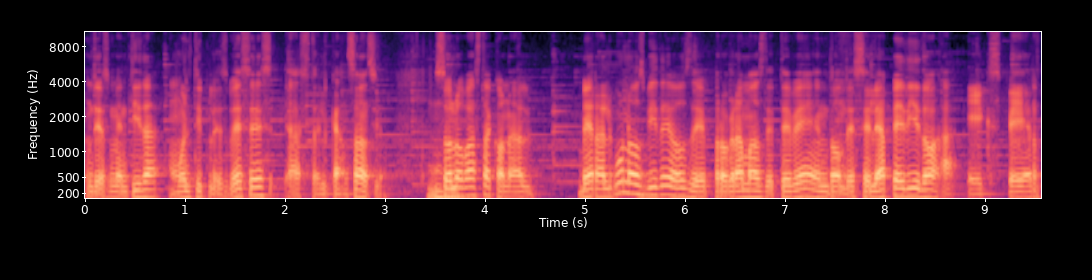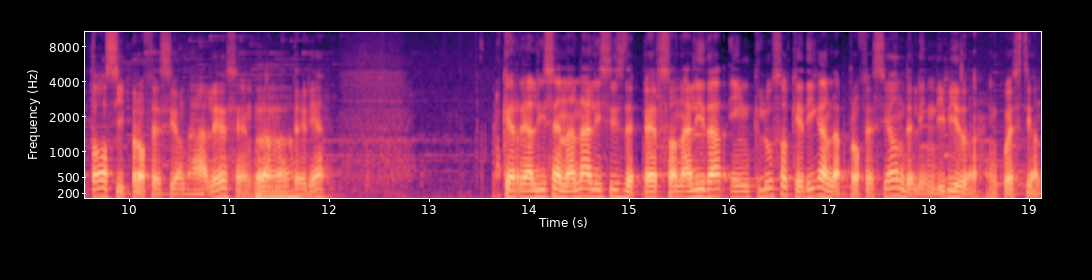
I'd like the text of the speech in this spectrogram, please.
desmentida múltiples veces hasta el cansancio. Solo basta con al- ver algunos videos de programas de TV en donde se le ha pedido a expertos y profesionales en la materia que realicen análisis de personalidad e incluso que digan la profesión del individuo en cuestión.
